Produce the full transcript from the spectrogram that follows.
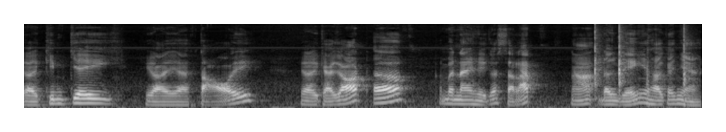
Rồi kim chi. Rồi à, tỏi rồi cà gót ớt bên đây thì có xà lách đó đơn giản như thôi cả nhà.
